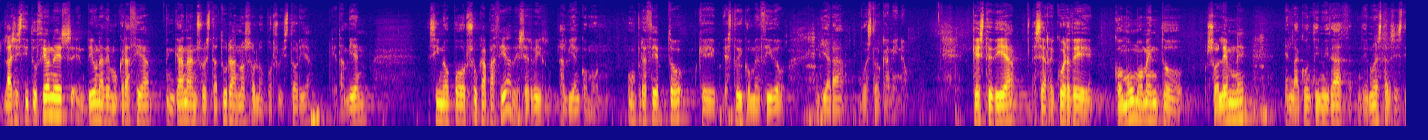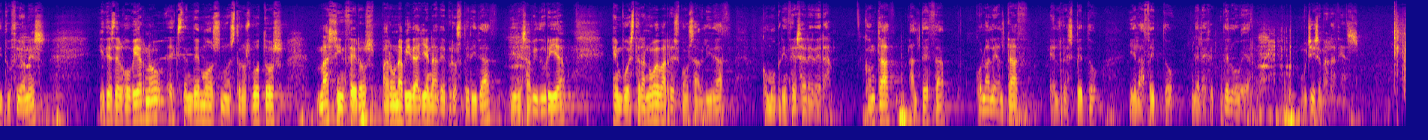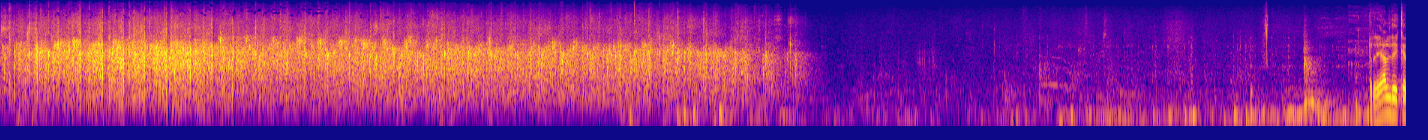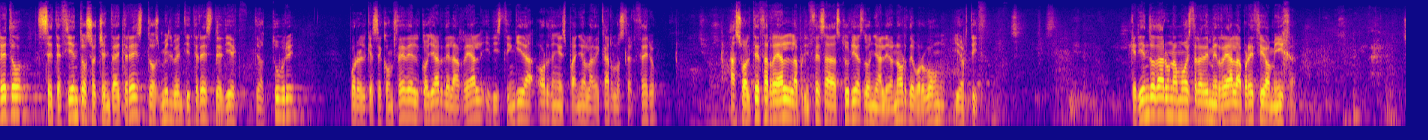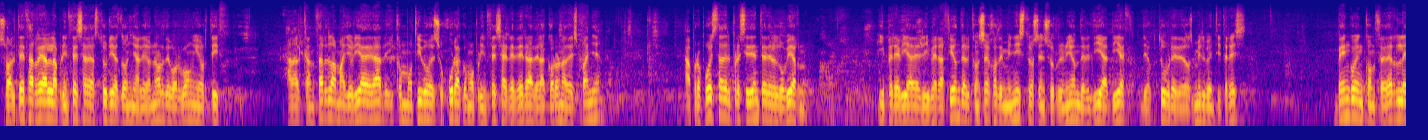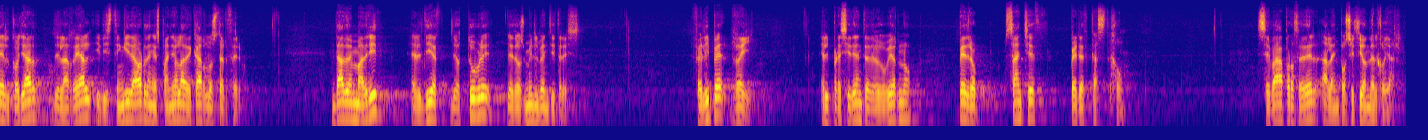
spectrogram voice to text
Las instituciones de una democracia ganan su estatura no solo por su historia, que también, sino por su capacidad de servir al bien común, un precepto que estoy convencido guiará vuestro camino. Que este día se recuerde como un momento solemne en la continuidad de nuestras instituciones y desde el Gobierno extendemos nuestros votos más sinceros para una vida llena de prosperidad y de sabiduría en vuestra nueva responsabilidad como princesa heredera. Contad, Alteza, con la lealtad, el respeto y el afecto del, del Gobierno. Muchísimas gracias. Real Decreto 783-2023 de 10 de octubre, por el que se concede el collar de la Real y Distinguida Orden Española de Carlos III a Su Alteza Real la Princesa de Asturias, doña Leonor de Borbón y Ortiz. Queriendo dar una muestra de mi real aprecio a mi hija, Su Alteza Real la Princesa de Asturias, doña Leonor de Borbón y Ortiz, al alcanzar la mayoría de edad y con motivo de su jura como princesa heredera de la corona de España, a propuesta del presidente del Gobierno y previa deliberación del Consejo de Ministros en su reunión del día 10 de octubre de 2023, vengo en concederle el collar de la Real y Distinguida Orden Española de Carlos III, dado en Madrid el 10 de octubre de 2023. Felipe Rey, el presidente del Gobierno, Pedro Sánchez Pérez Castejón. Se va a proceder a la imposición del collar.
